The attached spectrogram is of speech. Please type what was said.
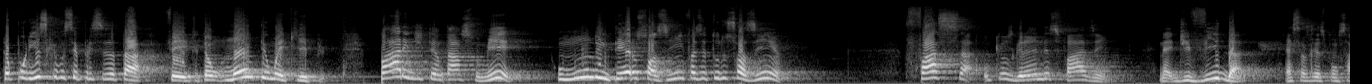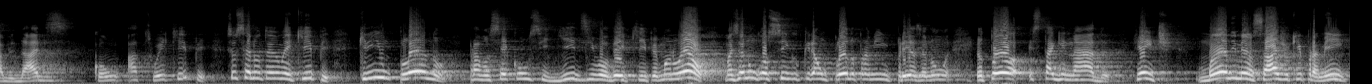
Então, por isso que você precisa estar tá feito. Então, monte uma equipe. Pare de tentar assumir o mundo inteiro sozinho e fazer tudo sozinho. Faça o que os grandes fazem. Né? Divida essas responsabilidades com a sua equipe. Se você não tem uma equipe, crie um plano para você conseguir desenvolver equipe. Emanuel, mas eu não consigo criar um plano para minha empresa, eu estou estagnado. Gente, mande mensagem aqui para mim,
